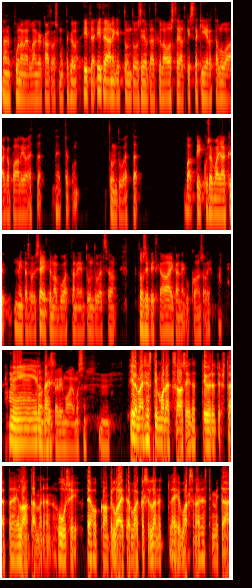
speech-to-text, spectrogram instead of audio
mä nyt punainen lanka katos, mutta kyllä itse ainakin tuntuu siltä, että kyllä ostajatkin sitä kiirettä luo aika paljon, että, että kun tuntuu, että pikkusen vajaa, niitä se oli seitsemän vuotta, niin tuntuu, että se on tosi pitkä aika niin kuin konsoli. Niin, ilmeisesti. maailmassa. Mm ilmeisesti monet saa siitä tyydytystä, että heillä on tämmöinen uusi tehokkaampi laite, vaikka sillä nyt ei varsinaisesti mitään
